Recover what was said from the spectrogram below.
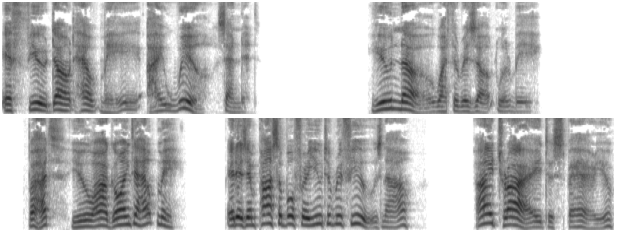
If you don't help me, I will send it. You know what the result will be. But you are going to help me. It is impossible for you to refuse now. I tried to spare you.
